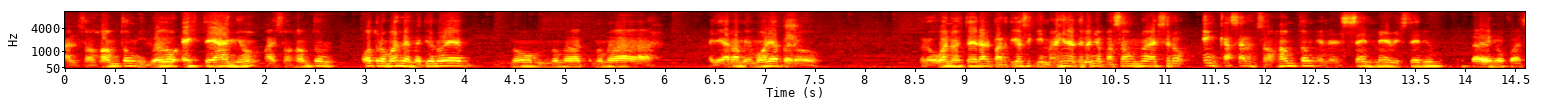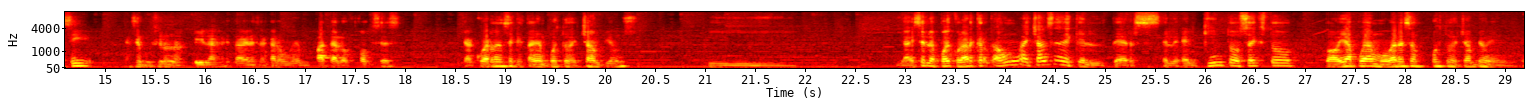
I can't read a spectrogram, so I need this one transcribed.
al Southampton y luego este año al Southampton otro más le metió 9, no, no, me, va, no me va a llegar la memoria, pero, pero bueno, este era el partido, así que imagínate, el año pasado un 9 a 0 en casa del Southampton en el St. Mary Stadium, esta vez no fue así, ya se pusieron las pilas, esta vez le sacaron un empate a los Foxes, que acuérdense que están en puestos de Champions y y ahí se le puede colar. Creo que aún hay chances de que el, terc- el, el quinto o sexto todavía puedan mover esos puestos de Champions en,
